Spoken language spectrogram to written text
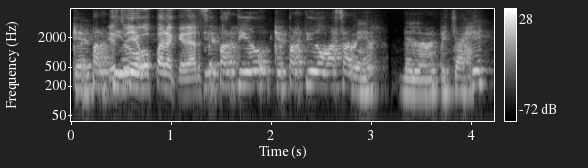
qué partido. Esto llegó para quedarse. ¿Qué partido, qué partido vas a ver del repechaje?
